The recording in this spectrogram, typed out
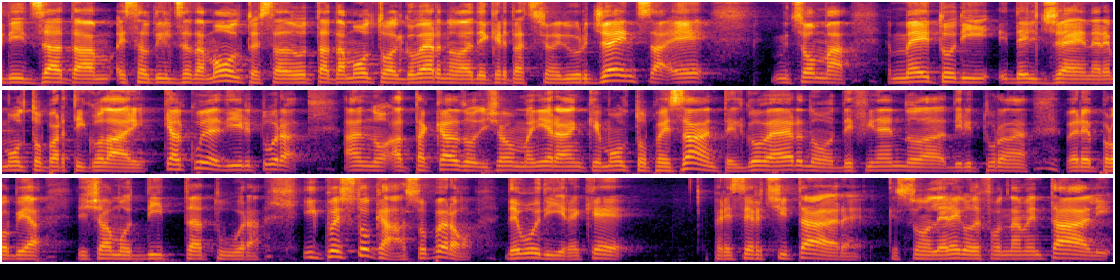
utilizzata, è stata utilizzata molto, è stata adottata molto dal governo la decretazione d'urgenza e insomma metodi del genere molto particolari che alcuni addirittura hanno attaccato diciamo in maniera anche molto pesante il governo definendola addirittura una vera e propria diciamo dittatura. In questo caso però devo dire che per esercitare, che sono le regole fondamentali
